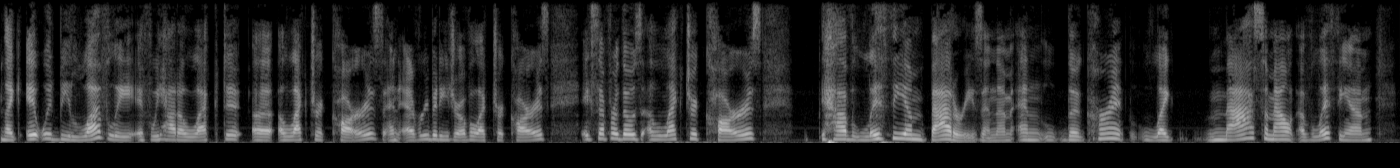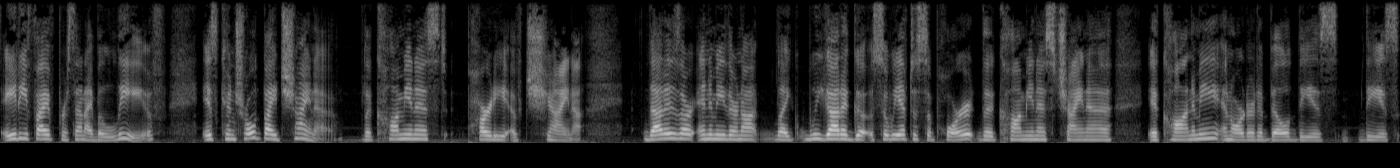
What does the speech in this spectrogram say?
Like it would be lovely if we had electric uh, electric cars and everybody drove electric cars except for those electric cars have lithium batteries in them. And the current like mass amount of lithium, 85%, I believe, is controlled by China, the Communist Party of China. That is our enemy. They're not like, we got to go. So we have to support the communist China economy in order to build these these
